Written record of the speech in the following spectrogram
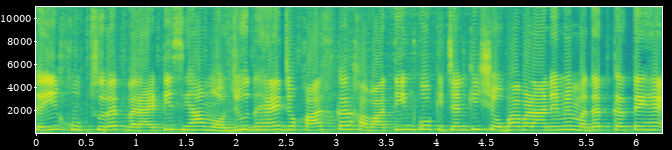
कई खूबसूरत वैरायटीज यहाँ मौजूद हैं, जो खासकर खातन को किचन की शोभा बढ़ाने में मदद करते हैं।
